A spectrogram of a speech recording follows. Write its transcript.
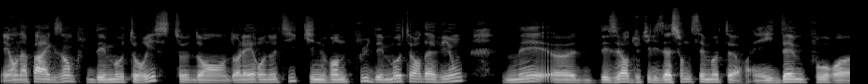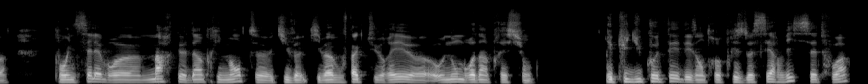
Et on a par exemple des motoristes dans, l'aéronautique qui ne vendent plus des moteurs d'avion, mais euh, des heures d'utilisation de ces moteurs. Et idem pour, euh, pour une célèbre marque d'imprimante euh, qui, qui, va vous facturer au nombre d'impressions. Et puis du côté des entreprises de services, cette fois,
